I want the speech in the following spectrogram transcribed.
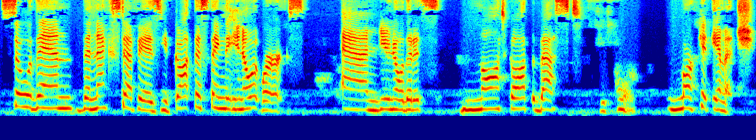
So then the next step is you've got this thing that you know it works and you know that it's not got the best market image.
